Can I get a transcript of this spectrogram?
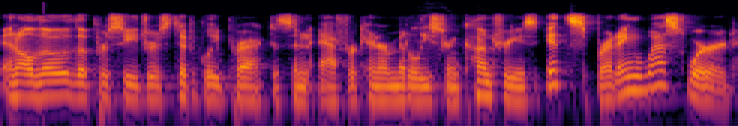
And although the procedure is typically practiced in African or Middle Eastern countries, it's spreading westward.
